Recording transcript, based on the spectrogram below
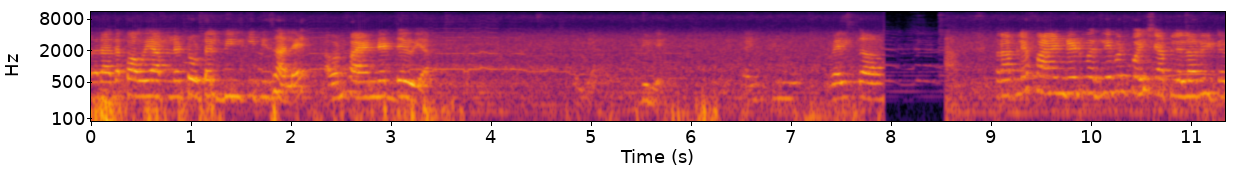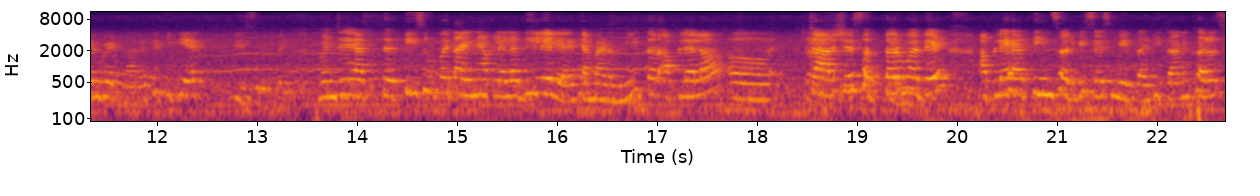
तर आता पाहूया आपलं टोटल बिल किती झालं आहे आपण फाय हंड्रेड देऊया. दिले. थँक्यू वेलकम तर आपल्या फाय हंड्रेडमधले पण पैसे आपल्याला रिटर्न भेटणार आहे. ते किती आहेत? तीस रुपये. म्हणजे आता तीस रुपये ताईने आपल्याला दिलेले आहेत ह्या मॅडमनी. तर आपल्याला चारशे सत्तरमध्ये आपल्या ह्या तीन सर्व्हिसेस मिळत आहेत इथं. आणि खरंच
